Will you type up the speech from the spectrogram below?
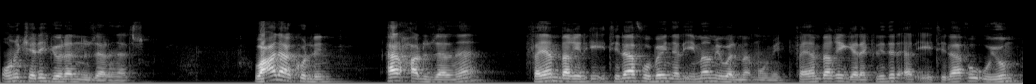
Onu kerih görenin üzerinedir. Ve ala kullin her hal üzerine فَيَنْبَغِي الْاِئْتِلَافُ بَيْنَ الْاِمَامِ وَالْمَأْمُومِينَ فَيَنْبَغِي gereklidir el-i'tilafu uyum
